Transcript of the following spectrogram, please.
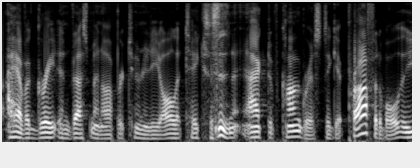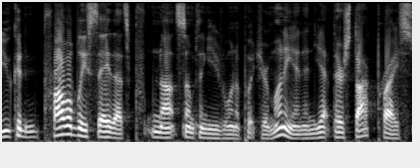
I have a great investment opportunity, all it takes is an act of Congress to get profitable, you could probably say that's not something you'd want to put your money in. And yet their stock price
